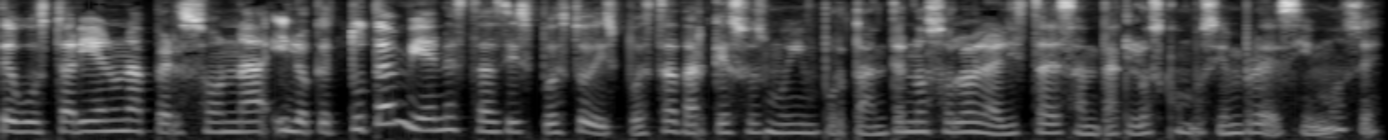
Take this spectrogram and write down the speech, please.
te gustaría en una persona y lo que tú también estás dispuesto, dispuesta a dar, que eso es muy importante, no solo la lista de Santa Claus, como siempre decimos, eh,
